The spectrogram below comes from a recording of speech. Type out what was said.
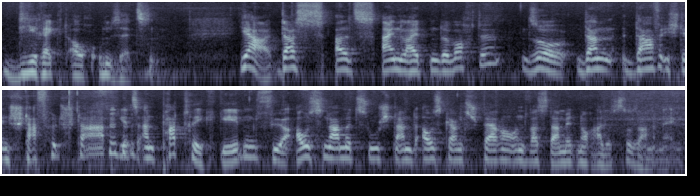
direkt auch umsetzen. Ja, das als einleitende Worte. So, dann darf ich den Staffelstab jetzt an Patrick geben für Ausnahmezustand, Ausgangssperre und was damit noch alles zusammenhängt.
